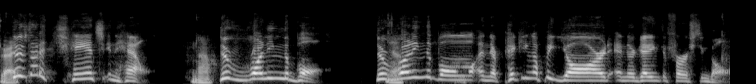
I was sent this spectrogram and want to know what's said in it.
Right. There's not a chance in hell. No. They're running the ball. They're yeah. running the ball and they're picking up a yard and they're getting to first and goal.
